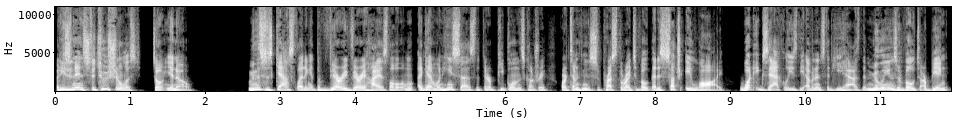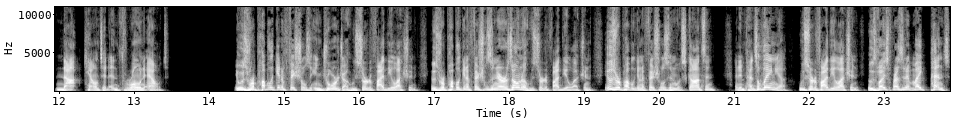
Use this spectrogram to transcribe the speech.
But he's an institutionalist, don't you know? I mean, this is gaslighting at the very, very highest level. Again, when he says that there are people in this country who are attempting to suppress the right to vote, that is such a lie. What exactly is the evidence that he has that millions of votes are being not counted and thrown out? It was Republican officials in Georgia who certified the election. It was Republican officials in Arizona who certified the election. It was Republican officials in Wisconsin and in Pennsylvania who certified the election. It was Vice President Mike Pence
